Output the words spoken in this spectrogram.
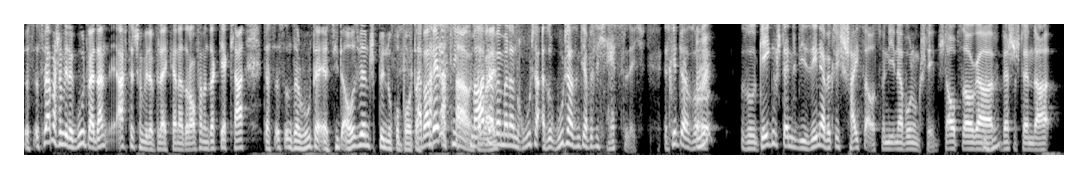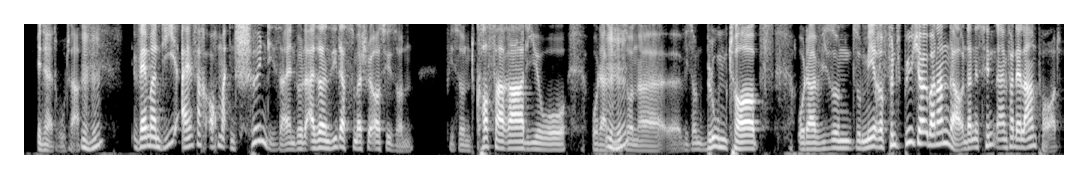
das das wäre aber schon wieder gut, weil dann achtet schon wieder vielleicht keiner drauf, wenn man sagt, ja klar, das ist unser Router, er sieht aus wie ein Spinnenroboter. Aber wäre das nicht Ah, smarter, wenn man dann Router, also Router sind ja wirklich hässlich. Es gibt ja so, Mhm. so Gegenstände, die sehen ja wirklich scheiße aus, wenn die in der Wohnung stehen. Staubsauger, Mhm. Wäscheständer, Internetrouter. Wenn man die einfach auch mal in schön designen würde, also dann sieht das zum Beispiel aus wie so ein, wie so ein Kofferradio oder Mhm. wie so eine, äh, wie so ein Blumentopf oder wie so ein, so mehrere, fünf Bücher übereinander und dann ist hinten einfach der LAN-Port.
